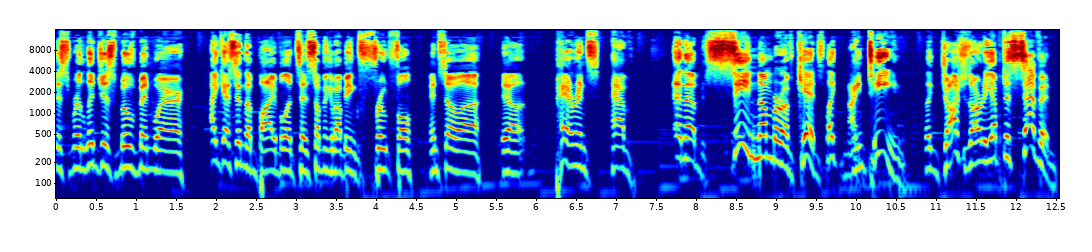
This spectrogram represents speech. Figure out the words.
this religious movement where I guess in the Bible it says something about being fruitful. And so, uh, you know, parents have an obscene number of kids, like 19. Like Josh is already up to seven.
